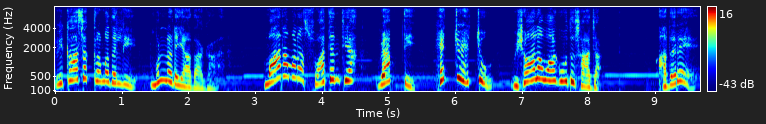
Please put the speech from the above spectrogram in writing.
ವಿಕಾಸ ಕ್ರಮದಲ್ಲಿ ಮುನ್ನಡೆಯಾದಾಗ ಮಾನವನ ಸ್ವಾತಂತ್ರ್ಯ ವ್ಯಾಪ್ತಿ ಹೆಚ್ಚು ಹೆಚ್ಚು ವಿಶಾಲವಾಗುವುದು ಸಹಜ. ಆದರೆ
